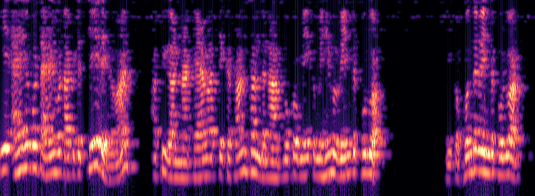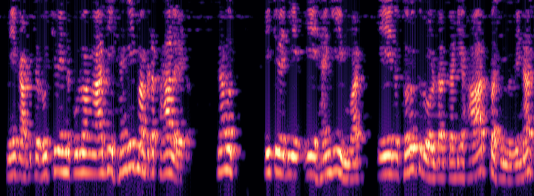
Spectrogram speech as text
ඒ ඇහෙනකොට ඇහෙනකොට අපිට තේරෙනවා අපි ගන්නා කෑමත් එක්ක සංසන්දනාත්මකව මේක මෙහෙම වෙන්න පුළුවන්. මේක හොඳ වෙන්න පුළුවන්. මේක අපිට රුචි වෙන්න පුළුවන් ආදී හැඟීම් අපිට පහළ වෙනවා. නමුත් ඊට වැඩිය ඒ හැඟීම්වත් ඒන තොරතුරු වලටත් වැඩිය හාත්පසින්ම වෙනස්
